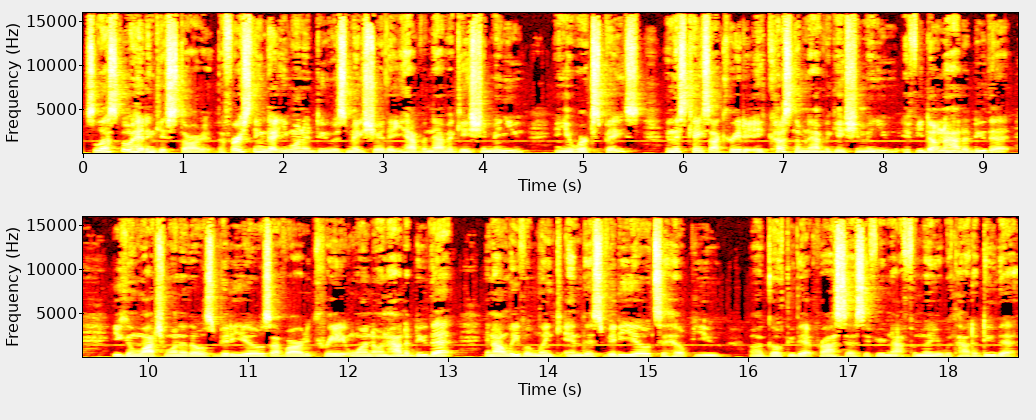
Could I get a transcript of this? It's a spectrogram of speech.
So let's go ahead and get started. The first thing that you want to do is make sure that you have a navigation menu in your workspace. In this case, I created a custom navigation menu. If you don't know how to do that, you can watch one of those videos. I've already created one on how to do that, and I'll leave a link in this video to help you uh, go through that process if you're not familiar with how to do that.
